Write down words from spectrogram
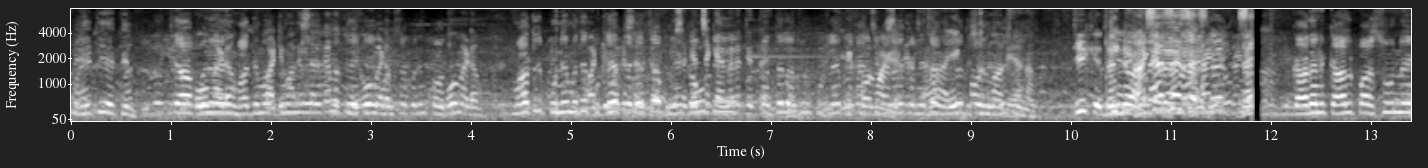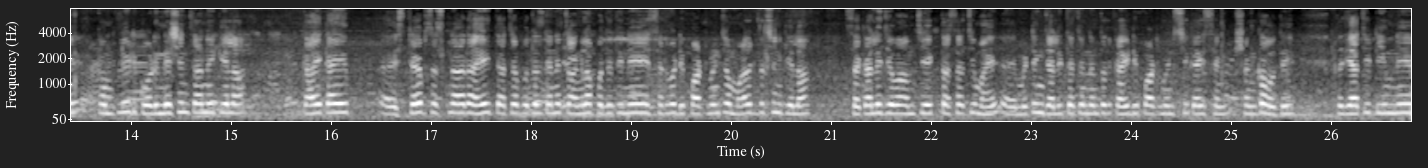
माहिती येतील त्या आपण माध्यमातून पाठीमागे सरका ना तुम्ही. प्रत्येक हो, मॅडम. माणसापर्यंत हो, पोहोचू. मात्र पुण्यामध्ये कुठल्याही पाठीमागे प्रकारच्या. बद्दल अजून कुठल्याही प्रकारची करण्याचा हां, हां. ठीक आहे धन्यवाद. कारण कालपासून कंप्लीट कोऑर्डिनेशन त्याने केला काय काय स्टेप्स असणार आहे. त्याच्याबद्दल त्याने चांगल्या पद्धतीने सर्व डिपार्टमेंटचं मार्गदर्शन केला. सकाळी जेव्हा आमची एक तासाची माहि मिटिंग झाली त्याच्यानंतर काही डिपार्टमेंट्सची काही शं शंका होते. तर याची टीमने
